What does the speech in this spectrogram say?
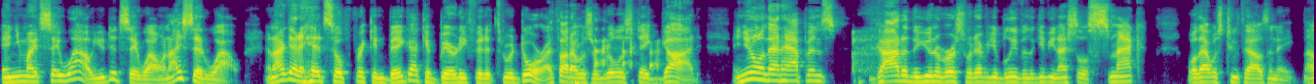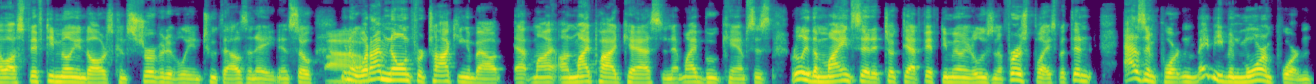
and you might say, "Wow, you did say wow," and I said, "Wow." And I got a head so freaking big I could barely fit it through a door. I thought I was a real estate god. And you know when that happens, God of the universe, whatever you believe in, they give you a nice little smack. Well, that was 2008. I lost $50 million conservatively in 2008. And so, wow. you know, what I'm known for talking about at my on my podcast and at my boot camps is really the mindset it took to have 50 million to lose in the first place. But then as important, maybe even more important,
